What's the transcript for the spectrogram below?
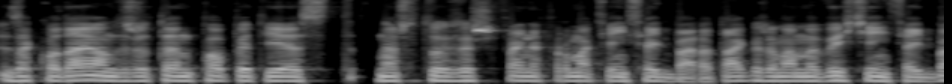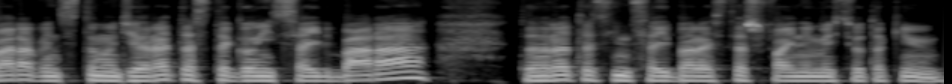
zakładając, że ten popyt jest, znaczy to jest jeszcze fajna formacja inside bara, tak, że mamy wyjście inside bara, więc w tym momencie retest tego inside bara, ten retest inside bara jest też w fajnym miejscu takim,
